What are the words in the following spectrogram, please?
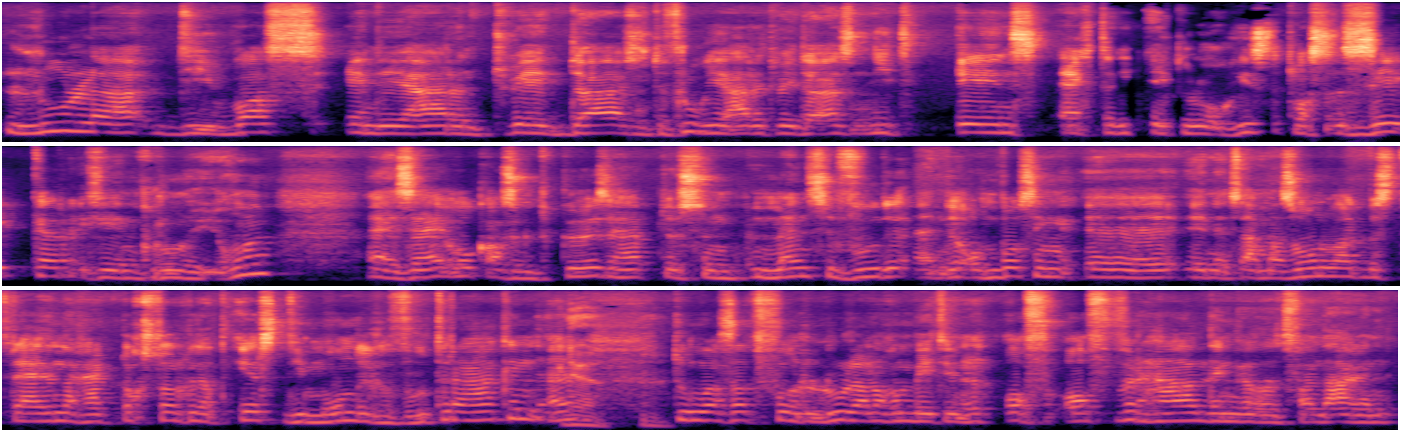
Lula die was in de jaren 2000, de vroege jaren 2000, niet eens echt een ecologist. Het was zeker geen groene jongen. Hij zei ook, als ik de keuze heb tussen mensen voeden en de ontbossing eh, in het Amazonewoud bestrijden, dan ga ik toch zorgen dat eerst die monden gevoed raken. Hè. Ja. Toen was dat voor Lula nog een beetje een of-of verhaal. Ik denk dat het vandaag een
